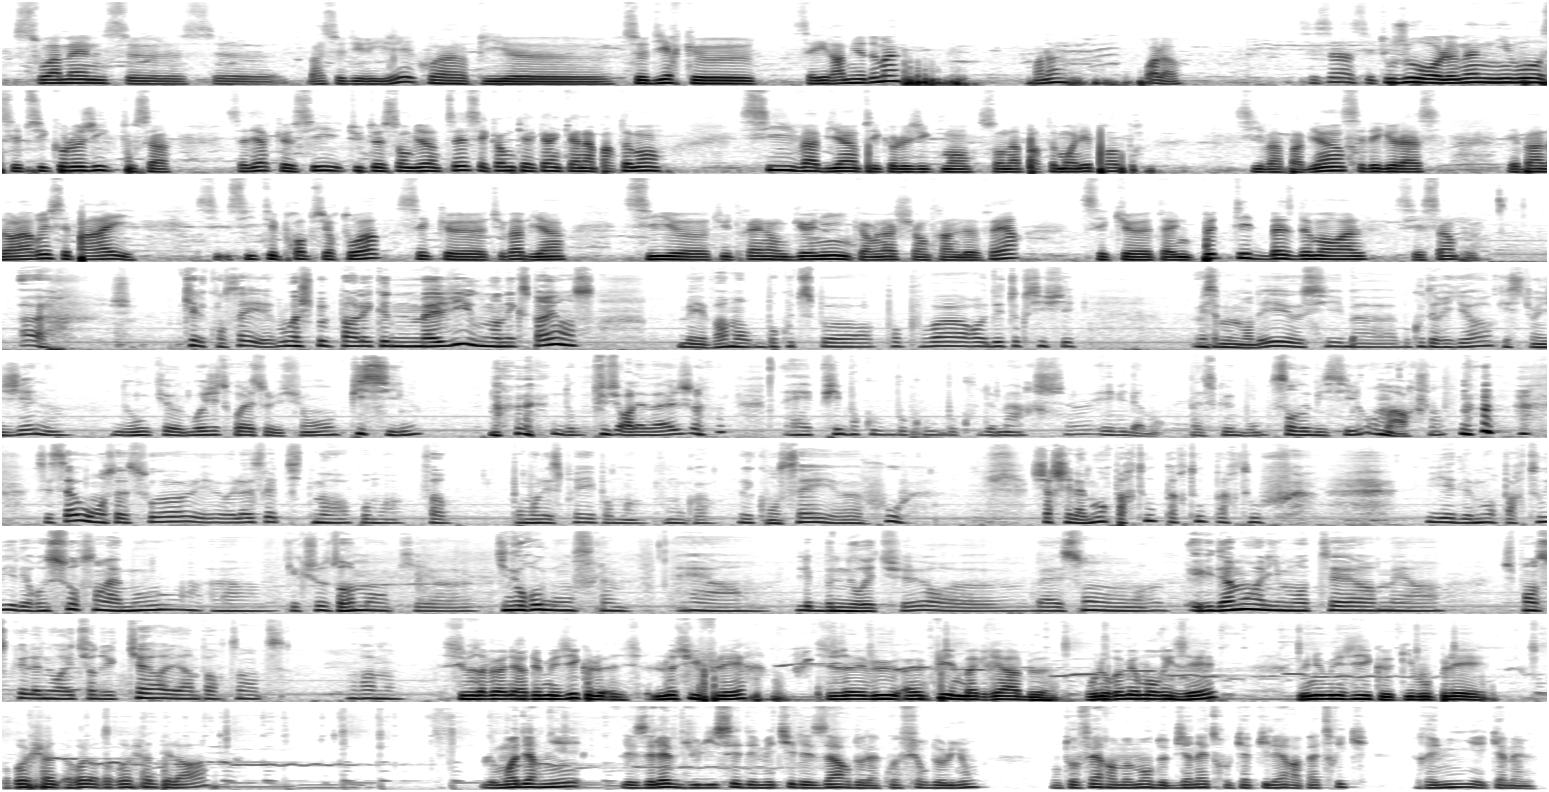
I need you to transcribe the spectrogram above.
soi-même se, se, bah, se diriger, quoi. Puis euh, se dire que ça ira mieux demain. Voilà. Voilà. C'est ça, c'est toujours le même niveau, c'est psychologique tout ça. C'est-à-dire que si tu te sens bien, tu sais, c'est comme quelqu'un qui a un appartement. S'il va bien psychologiquement, son appartement il est propre. S'il va pas bien, c'est dégueulasse. Et ben dans la rue, c'est pareil si, tu es propre sur toi, c'est que tu vas bien. Si euh, tu traînes en guenille, comme là je suis en train de le faire, c'est que tu as une petite baisse de morale. C'est simple. Ah, quel conseil Moi, je peux parler que de ma vie ou de mon expérience. Mais vraiment, beaucoup de sport pour pouvoir détoxifier. Mais ça me demandait aussi bah, beaucoup de rigueur, question hygiène. Donc, euh, moi, j'ai trouvé la solution piscine. Donc, plusieurs lavages. Et puis beaucoup, beaucoup, beaucoup de marches, évidemment. Parce que bon, sans domicile, on marche. Hein. c'est ça où on s'assoit et voilà, c'est la petite mort pour moi. Enfin, pour mon esprit et pour moi, pour mon corps. Les conseils, euh, chercher l'amour partout, partout, partout. Il y a de l'amour partout, il y a des ressources en l'amour, euh, quelque chose vraiment qui, euh, qui nous regonfle. Et, les bonnes nourritures, bah, elles sont évidemment alimentaires, mais je pense que la nourriture du cœur est importante, vraiment. Si vous avez un air de musique, le, siffler. Si vous avez vu un film agréable, vous le remémorisez. Une musique qui vous plaît, rechantez-la. Le mois dernier, les élèves du lycée des métiers des arts de la coiffure de Lyon ont offert un moment de bien-être capillaire à Patrick, Rémi et Kamel.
